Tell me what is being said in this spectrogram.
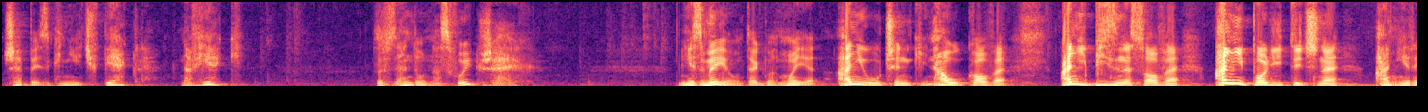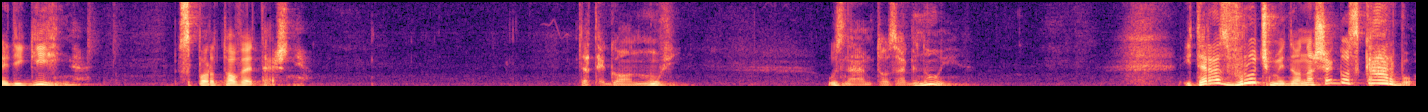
żeby zgnić w piekle na wieki. Ze względu na swój grzech. Nie zmyją tego moje ani uczynki naukowe, ani biznesowe, ani polityczne, ani religijne. Sportowe też nie. Dlatego on mówi: Uznałem to za gnój. I teraz wróćmy do naszego skarbu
